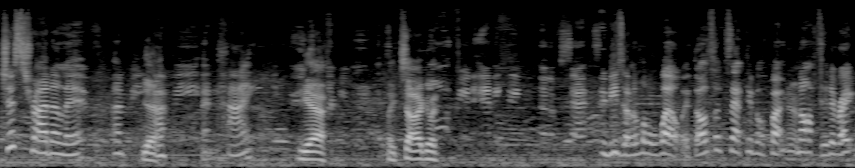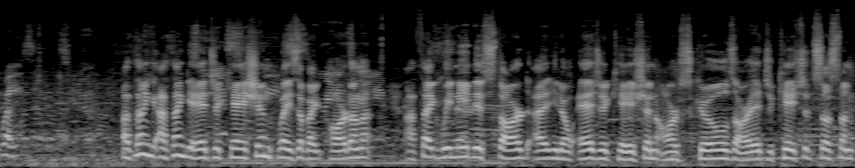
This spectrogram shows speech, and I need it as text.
just try to live and be Yeah. happy and kind Yeah, exactly. anything that upsets these are whole well, it does upset people, but not in the right way. I think I think education plays a big part in it. I think we need to start, uh, you know, education. Our schools, our education system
